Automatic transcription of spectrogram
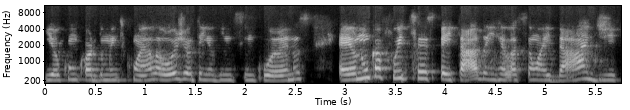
e eu concordo muito com ela. Hoje eu tenho 25 anos, é, eu nunca fui desrespeitada em relação à idade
